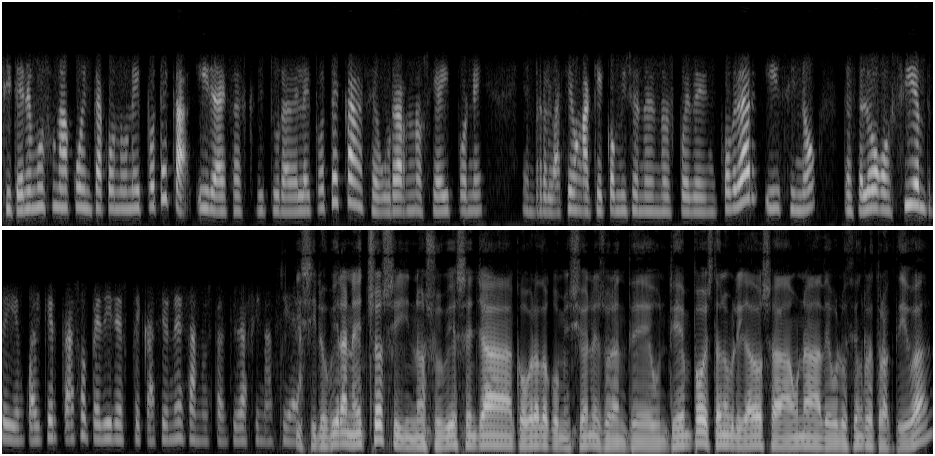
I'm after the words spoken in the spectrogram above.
Si tenemos una cuenta con una hipoteca, ir a esa escritura de la hipoteca, asegurarnos si ahí pone en relación a qué comisiones nos pueden cobrar y si no, desde luego siempre y en cualquier caso pedir explicaciones a nuestra entidad financiera. Y si lo hubieran hecho, si nos hubiesen ya cobrado comisiones durante un tiempo, ¿están obligados a una devolución retroactiva?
